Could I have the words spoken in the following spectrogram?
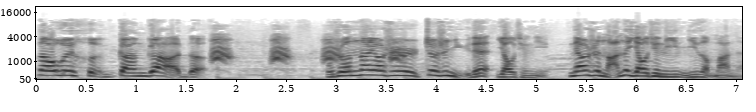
那会很尴尬的。我说那要是这是女的邀请你，那要是男的邀请你，你怎么办呢？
